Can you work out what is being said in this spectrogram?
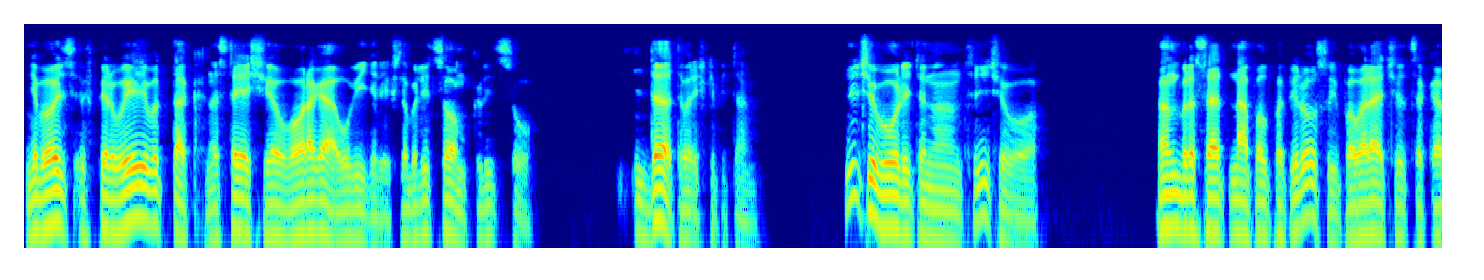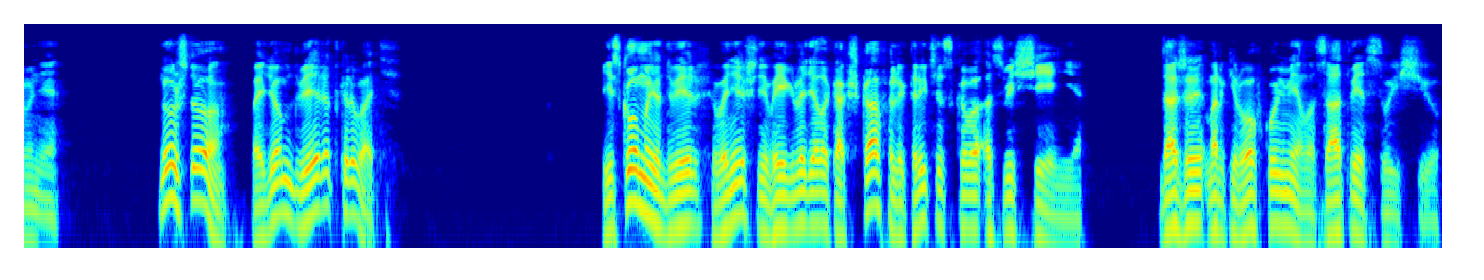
Небось, впервые вот так настоящего врага увидели, чтобы лицом к лицу. Да, товарищ капитан. Ничего, лейтенант, ничего. Он бросает на пол папиросу и поворачивается ко мне. Ну что, пойдем дверь открывать. Искомая дверь внешне выглядела как шкаф электрического освещения. Даже маркировку имела соответствующую.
